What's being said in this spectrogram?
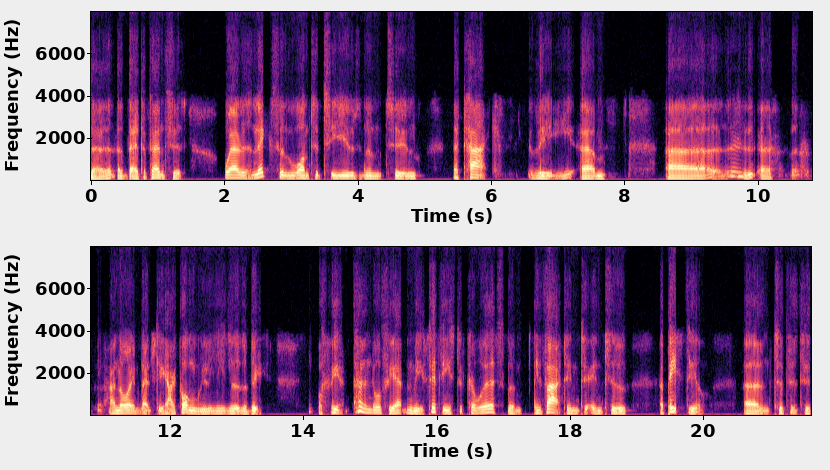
uh, at their defences, whereas Nixon wanted to use them to attack the um, uh, uh, Hanoi eventually Haiphong, the, the big North Vietnamese cities, to coerce them, in fact, into into a peace deal um, to, to, to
